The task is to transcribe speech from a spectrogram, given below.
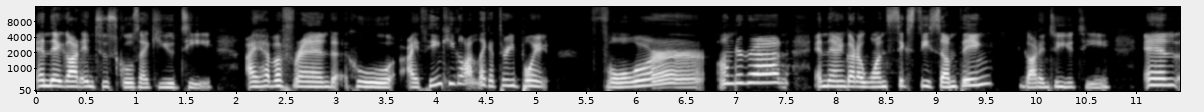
and they got into schools like UT. I have a friend who I think he got like a 3.4 undergrad and then got a 160 something, got into UT. And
